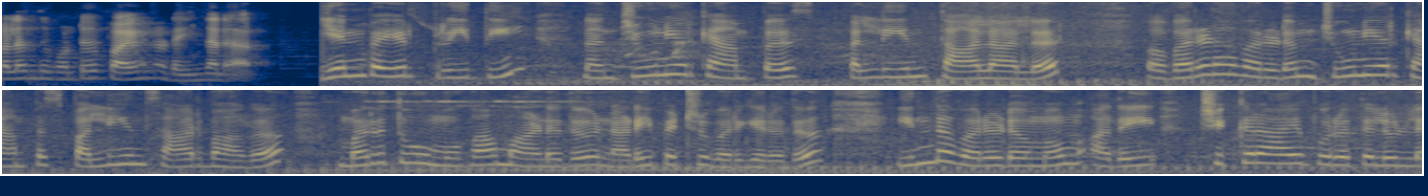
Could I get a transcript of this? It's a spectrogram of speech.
கலந்து கொண்டு பயனடைந்தனர். என் பெயர் பிரீத்தி. நான் ஜூனியர் கேம்பஸ் பள்ளியின் தாளாளர். வருடா வருடம் ஜூனியர் கேம்பஸ் பள்ளியின் சார்பாக மருத்துவ முகாமானது நடைபெற்று வருகிறது. இந்த வருடமும் அதை சிக்கராயபுரத்தில் உள்ள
